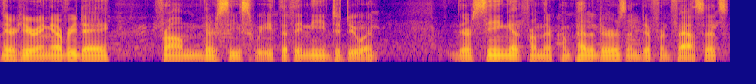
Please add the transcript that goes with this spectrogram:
they're hearing every day from their C suite that they need to do it. They're seeing it from their competitors in different facets.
